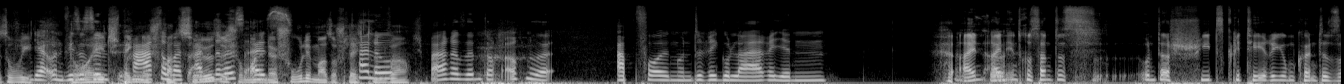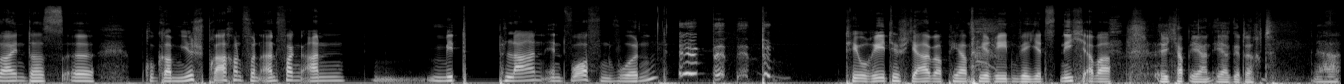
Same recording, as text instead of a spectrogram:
so wie Ja, und wieso Deutsch, sind Englisch, was Französisch, anderes wo man in der. Schule immer so schlecht drin Hallo, war. Sprache sind doch auch nur Abfolgen und Regularien. Und Ein, so. ein interessantes Unterschiedskriterium könnte sein, dass äh, Programmiersprachen von Anfang an mit Plan entworfen wurden. Theoretisch, ja, über PHP reden wir jetzt nicht, aber Ich habe eher an R gedacht. ja,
